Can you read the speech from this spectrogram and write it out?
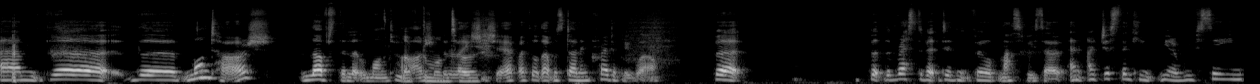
Um, the the montage loved the little montage, Loved the of the relationship. I thought that was done incredibly well, but but the rest of it didn't feel massively so. And I'm just thinking, you know, we've seen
